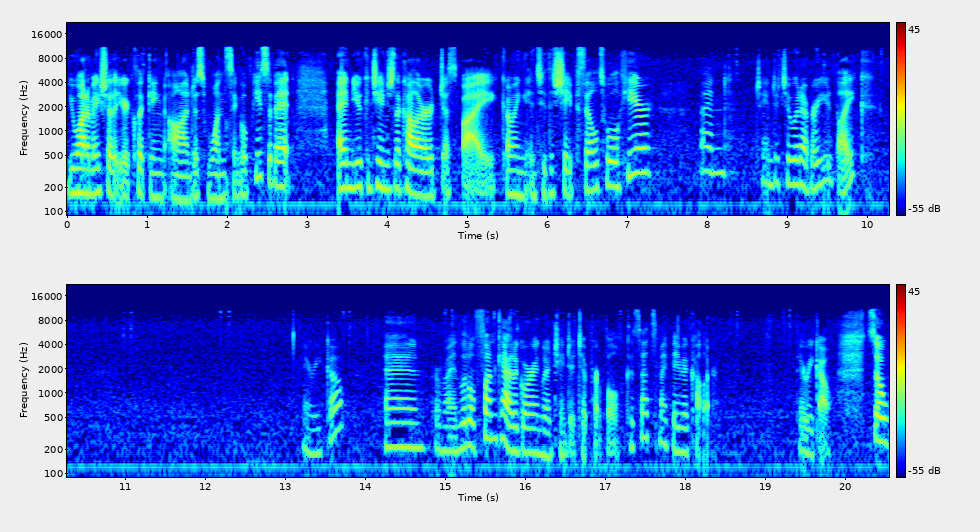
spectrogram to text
you want to make sure that you're clicking on just one single piece of it. And you can change the color just by going into the shape fill tool here and change it to whatever you'd like. There we go. And for my little fun category, I'm going to change it to purple because that's my favorite color. There we go. So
